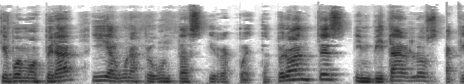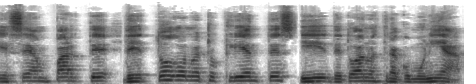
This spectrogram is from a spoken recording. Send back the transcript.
qué podemos esperar y algunas preguntas y respuestas. Pero antes, invitarlos a que sean parte de todos nuestros clientes y de toda nuestra comunidad,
